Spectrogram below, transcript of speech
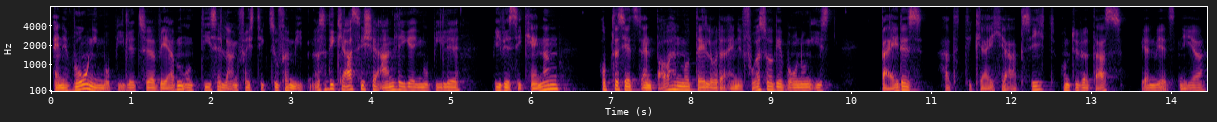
eine Wohnimmobilie zu erwerben und diese langfristig zu vermieten. Also die klassische Anlegerimmobilie, wie wir sie kennen, ob das jetzt ein Bauherrenmodell oder eine Vorsorgewohnung ist, beides hat die gleiche Absicht und über das werden wir jetzt näher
